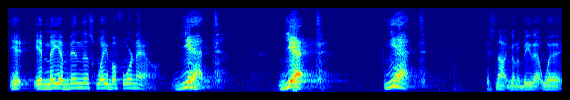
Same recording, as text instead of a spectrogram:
It, it may have been this way before now, yet, yet, yet it's not going to be that way,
